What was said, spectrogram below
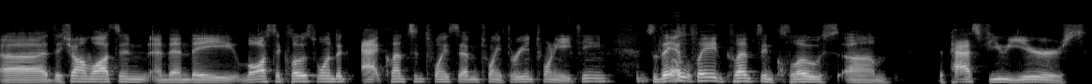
Uh, Deshaun Watson, and then they lost a close one to at Clemson 27 23 in 2018. So they oh. have played Clemson close um, the past few years.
